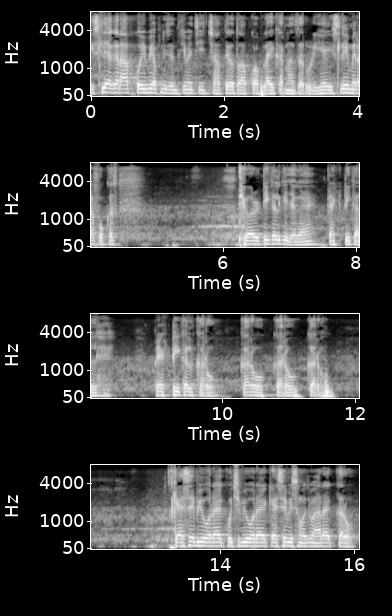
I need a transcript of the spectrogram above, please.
इसलिए अगर आप कोई भी अपनी ज़िंदगी में चीज़ चाहते हो तो आपको अप्लाई करना ज़रूरी है। इसलिए मेरा फोकस थियोरिटिकल की जगह है प्रैक्टिकल है। प्रैक्टिकल करो करो करो करो। कैसे भी हो रहा है, कुछ भी हो रहा है, कैसे भी समझ में आ रहा है, करो।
